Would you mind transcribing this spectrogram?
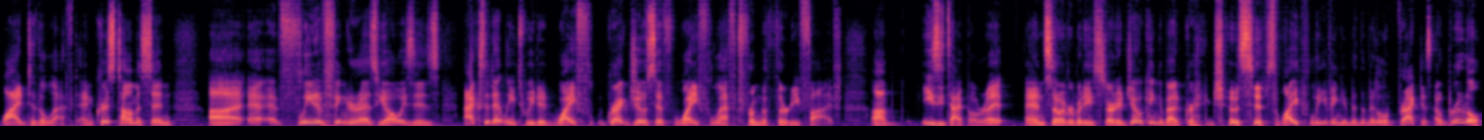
wide to the left, and Chris Tomasson, uh, fleet of finger as he always is, accidentally tweeted "wife Greg Joseph wife left from the 35." Um, easy typo, right? And so everybody started joking about Greg Joseph's wife leaving him in the middle of practice. How brutal!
